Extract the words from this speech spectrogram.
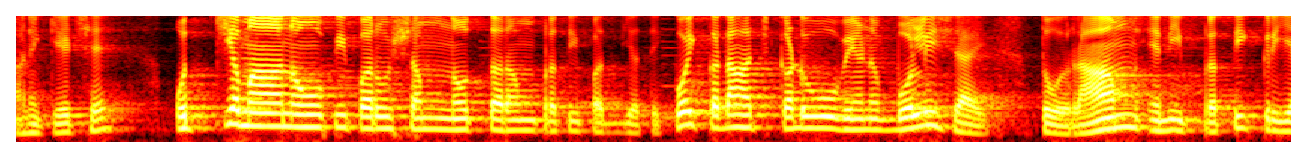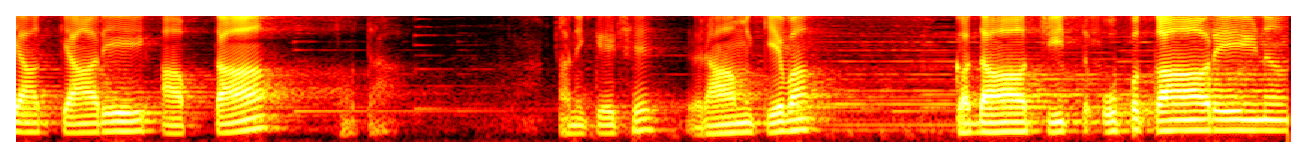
અને કે છે, ઉચ્યમાનોપી પરુષમ નોત્તરમ પ્રતિપદ્યતે. કોઈ કદાચ કડવું વેણ બોલી જાય, તો રામ એની પ્રતિક્રિયા ક્યારેય આપતા અને કે છે, રામ કેવા? કદાચિત ઉપકારેણ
